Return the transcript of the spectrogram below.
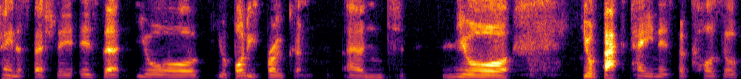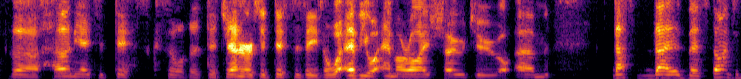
pain especially is that your your body's broken and your your back pain is because of the herniated discs or the degenerative disc disease or whatever your MRI showed you. Um, that's they're, they're starting to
